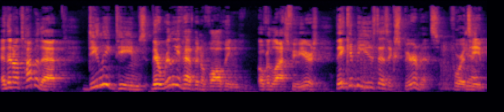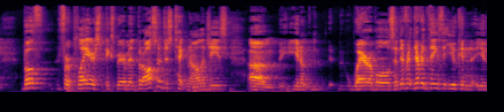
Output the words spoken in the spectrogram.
And then on top of that, D League teams, they really have been evolving over the last few years. They can be used as experiments for a Yeah. team, both for players experiment, but also just technologies. Um, you know, wearables and different different things that you can you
